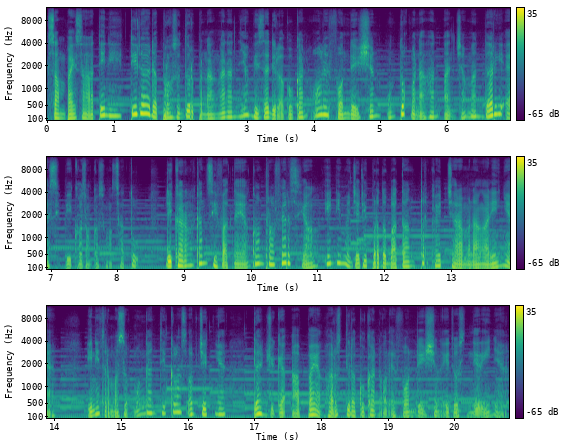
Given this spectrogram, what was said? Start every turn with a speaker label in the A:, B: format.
A: Sampai saat ini, tidak ada prosedur penanganan yang bisa dilakukan oleh Foundation untuk menahan ancaman dari SCP-001. Dikarenakan sifatnya yang kontroversial, ini menjadi perdebatan terkait cara menanganinya. Ini termasuk mengganti kelas objeknya dan juga apa yang harus dilakukan oleh Foundation itu sendirinya.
